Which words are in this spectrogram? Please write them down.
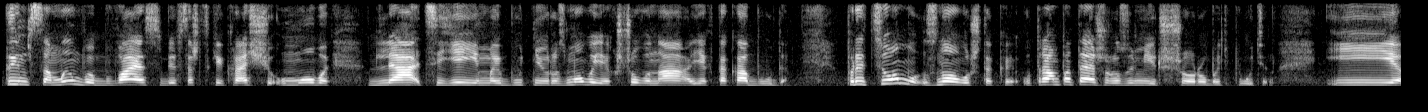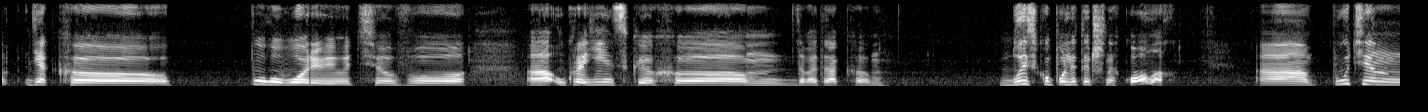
Тим самим вибиває собі все ж таки кращі умови для цієї майбутньої розмови, якщо вона як така буде. При цьому знову ж таки у Трампа теж розуміють, що робить Путін, і як е, поговорюють в е, українських е, давайте так е, близькополітичних колах, Путін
